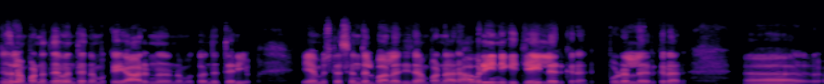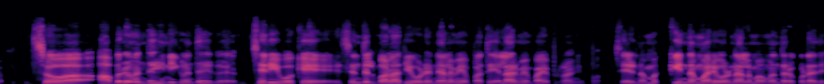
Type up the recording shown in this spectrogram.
இதெல்லாம் பண்ணது வந்து நமக்கு யாருன்னு நமக்கு வந்து தெரியும். ஏன் மிஸ்டர் செந்தில் பாலாஜி தான் பண்ணாரு. அவர் இன்னைக்கு ஜெயிலில் இருக்கிறாரு புழல்ல இருக்கிறாரு. ஸோ அவர் வந்து இன்னைக்கு வந்து சரி ஓகே செந்தில் பாலாஜியோட நிலைமையை பார்த்து எல்லாருமே பயப்படுறாங்க இப்போ. சரி நமக்கு இந்த மாதிரி ஒரு நிலைமை வந்துடக்கூடாது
